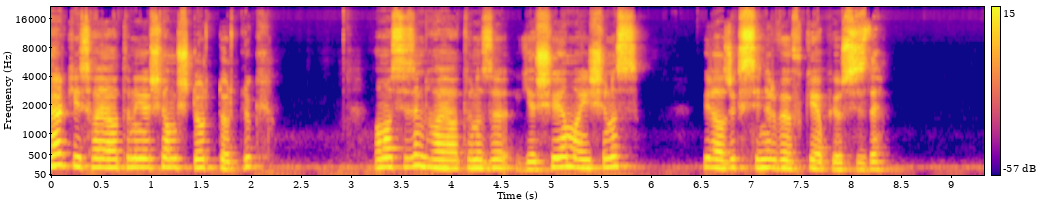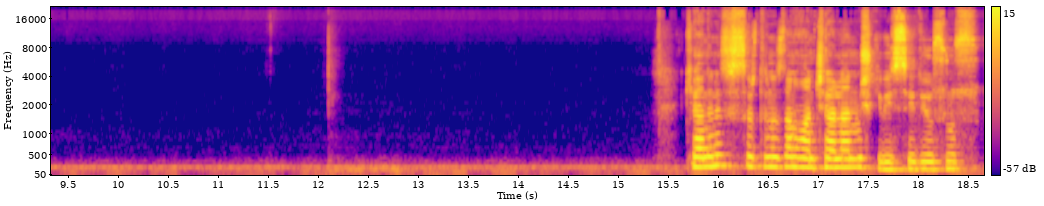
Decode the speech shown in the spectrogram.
Herkes hayatını yaşamış dört dörtlük. Ama sizin hayatınızı yaşayamayışınız birazcık sinir ve öfke yapıyor sizde. Kendinizi sırtınızdan hançerlenmiş gibi hissediyorsunuz.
